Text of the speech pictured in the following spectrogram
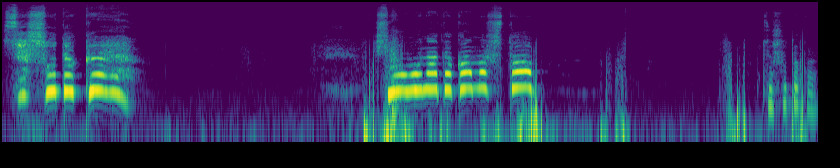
Це що таке? Чого вона така масштаб? Це що таке?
